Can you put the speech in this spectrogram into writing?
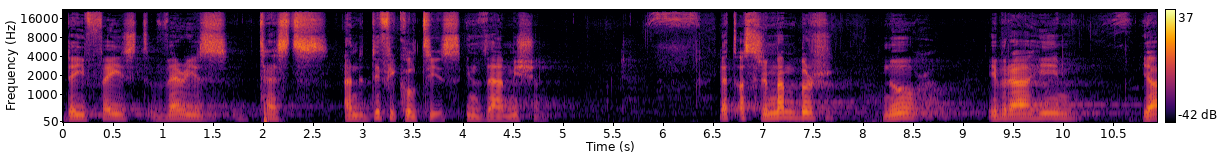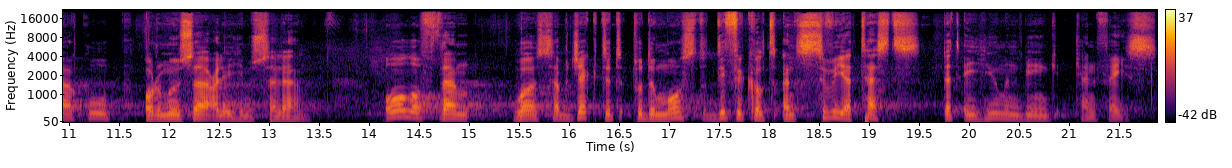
they faced various tests and difficulties in their mission. Let us remember Nuh, Ibrahim, Yaqub, or Musa salam. All of them were subjected to the most difficult and severe tests that a human being can face.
